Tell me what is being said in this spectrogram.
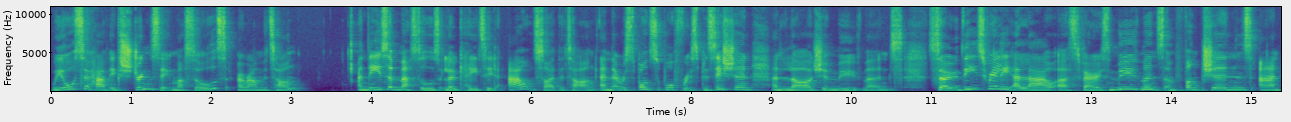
We also have extrinsic muscles around the tongue, and these are muscles located outside the tongue and they're responsible for its position and larger movements. So these really allow us various movements and functions. And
